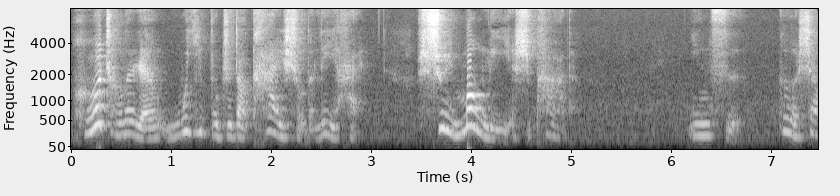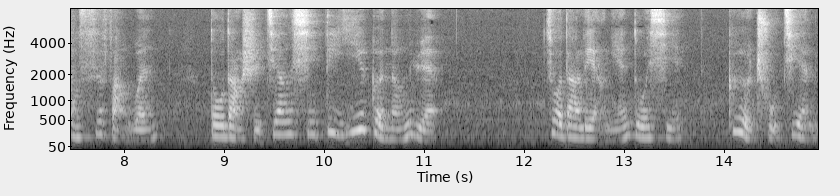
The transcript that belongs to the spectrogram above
合城的人无一不知道太守的厉害。睡梦里也是怕的，因此各上司访问，都当是江西第一个能员。做到两年多些，各处见了。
